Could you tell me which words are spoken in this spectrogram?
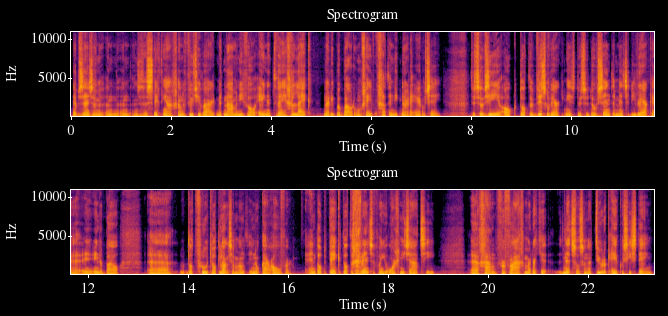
Hebben, zijn ze een, een, een, een stichting aangegaan, een fusie, waar met name niveau 1 en 2 gelijk naar die bebouwde omgeving gaat en niet naar de ROC. Dus dan zie je ook dat er wisselwerking is tussen docenten, mensen die werken in de bouw. Uh, dat vloeit wat langzamerhand in elkaar over. En dat betekent dat de grenzen van je organisatie uh, gaan vervagen, maar dat je, net zoals een natuurlijk ecosysteem,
